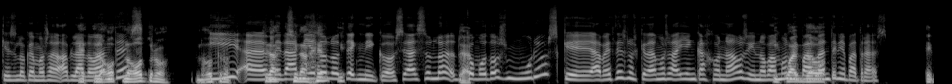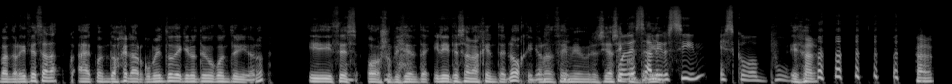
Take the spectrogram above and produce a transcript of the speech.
que es lo que hemos Eh, hablado lo, antes. lo otro, lo otro. Y eh, Si la- me da si miedo lo técnico. O sea, son lo- Claro. como dos muros que a veces nos quedamos ahí encajonados y no vamos ni cuando- para adelante ni para atrás. Y cuando le dices a la- a- cuando el argumento de que no tengo contenido, ¿no? Y dices, o suficiente, y le dices a la gente, no, que yo lancé mi membresía sin Puedes salir sin, es como... claro,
